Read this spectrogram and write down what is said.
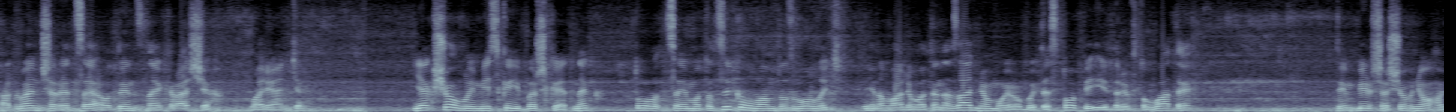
адвенчери це один з найкращих варіантів. Якщо ви міський бешкетник, то цей мотоцикл вам дозволить і навалювати на задньому, і робити стопі, і дрифтувати. Тим більше, що в нього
